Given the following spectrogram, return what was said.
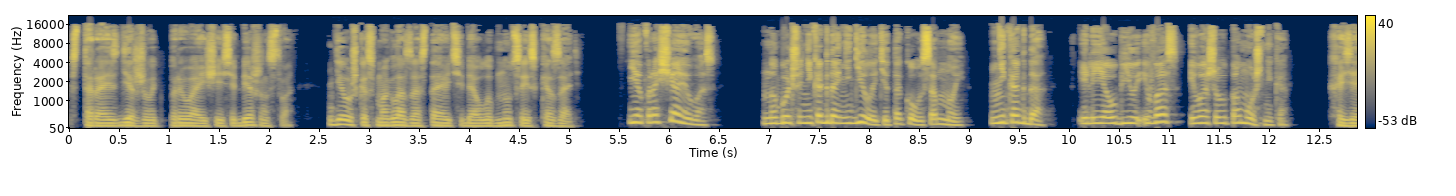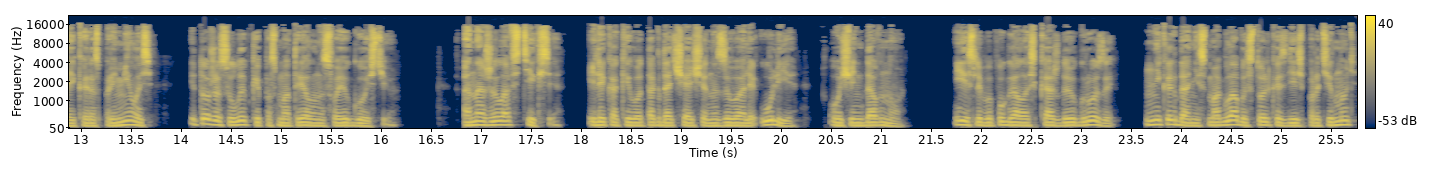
Стараясь сдерживать порывающееся бешенство, девушка смогла заставить себя улыбнуться и сказать я прощаю вас. Но больше никогда не делайте такого со мной. Никогда. Или я убью и вас, и вашего помощника». Хозяйка распрямилась и тоже с улыбкой посмотрела на свою гостью. Она жила в Стиксе, или, как его тогда чаще называли, Улье, очень давно. Если бы пугалась каждой угрозы, никогда не смогла бы столько здесь протянуть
